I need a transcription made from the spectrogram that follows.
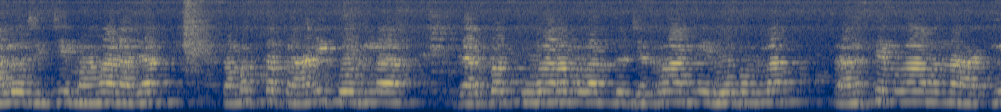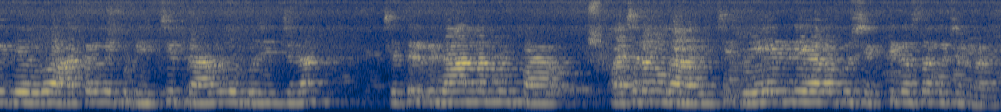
ఆలోచించి మహారాజా సమస్త ప్రాణికోట్ల గర్భ కుహారములందు జఠరాగ్ని రూపంలో రహస్యముగా ఉన్న అగ్నిదేవుడు ఆకలిని పుట్టించి ప్రాణులు పూజించిన చతుర్విధానము ప- పచనము గావించి దేహేంద్రియాలకు శక్తి నొసగుచున్నాడు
